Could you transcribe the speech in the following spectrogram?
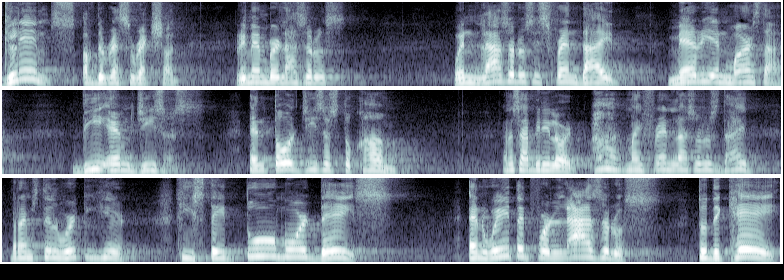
glimpse of the resurrection. Remember Lazarus? When Lazarus' friend died, Mary and Martha DM Jesus. and told Jesus to come. Ano sabi ni Lord? Ha, my friend Lazarus died, but I'm still working here. He stayed two more days and waited for Lazarus to decay.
